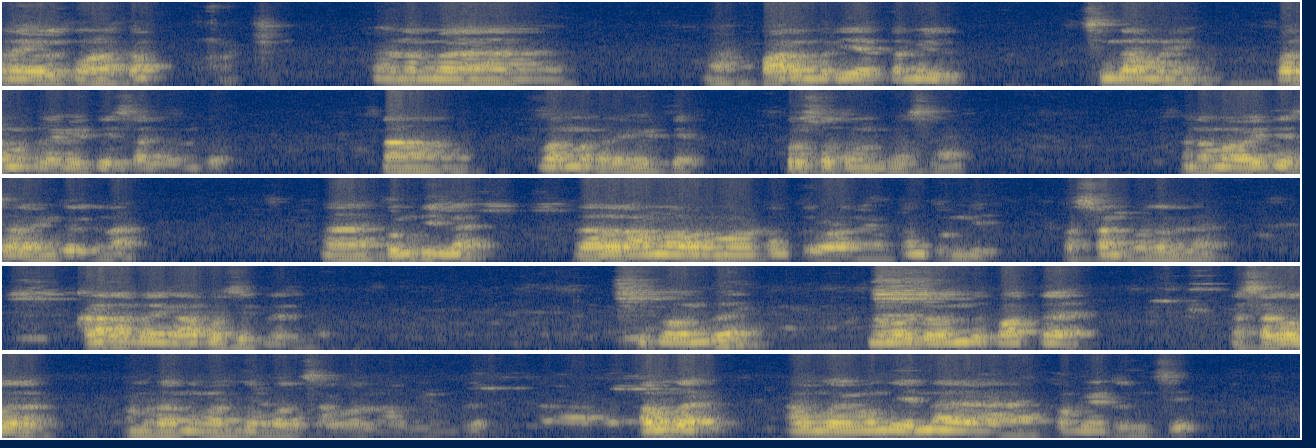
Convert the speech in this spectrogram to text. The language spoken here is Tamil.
அனைவருக்கும் வணக்கம். நம்ம பாரம்பரிய தமிழ் சிந்தாமணி வர்மக்கலை வைத்தியசாலை வந்து நான் வர்மக்கலை வைத்திய புருஷோத்தமன் பேசுகிறேன் நம்ம வைத்தியசாலை எங்கே இருக்குன்னா தொண்டியில் அதாவது ராமநாதபுரம் மாவட்டம் திருவாரூர் மாவட்டம் தொண்டி பஸ் ஸ்டாண்ட் பக்கத்தில். கனரா பேங்க் ஆப்போசிட்டில் இருக்கு. இப்போ வந்து நம்மகிட்ட வந்து பார்த்த சகோதரர் நம்மகிட்ட வந்து மருத்துவம் பார்த்த சகோதரர் அவர்கள் வந்து அவங்க அவங்க வந்து என்ன கம்ப்ளைண்ட் இருந்துச்சு?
